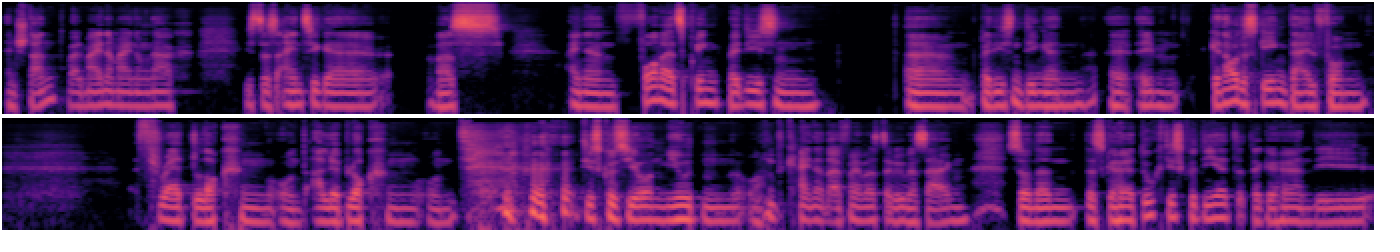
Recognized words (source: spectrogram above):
entstand, weil meiner Meinung nach ist das Einzige, was einen vorwärts bringt bei diesen, äh, bei diesen Dingen, äh, eben genau das Gegenteil von Thread locken und alle blocken und Diskussion muten und keiner darf mehr was darüber sagen, sondern das gehört durchdiskutiert, da gehören die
